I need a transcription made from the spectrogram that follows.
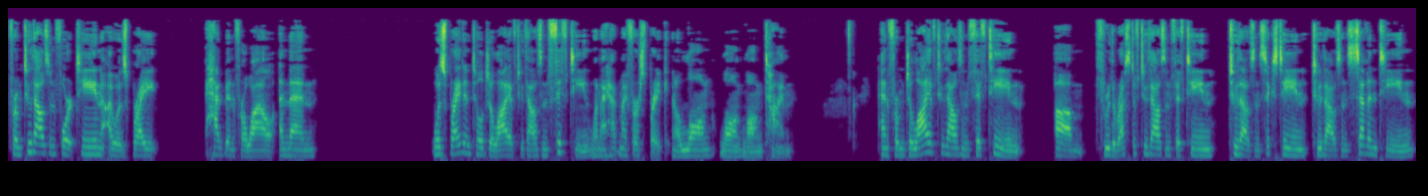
from 2014, I was bright, had been for a while, and then was bright until July of 2015 when I had my first break in a long, long, long time. And from July of 2015 um, through the rest of 2015, 2016, 2017,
